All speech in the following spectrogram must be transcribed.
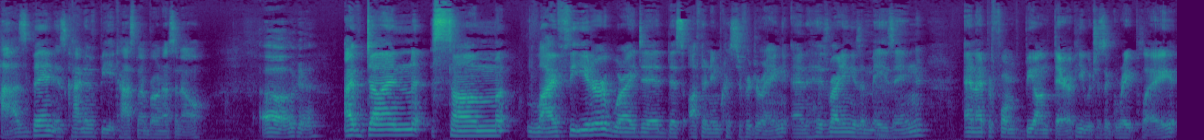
has been, is kind of be a cast member on SNL. Oh, okay. I've done some live theater where I did this author named Christopher Durang, and his writing is amazing. And I performed Beyond Therapy, which is a great play,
